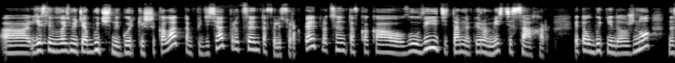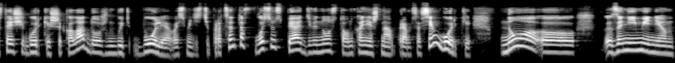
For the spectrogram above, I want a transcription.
А если вы возьмете обычный горький шоколад, там 50% или 45% какао, вы увидите там на первом месте сахар. Этого быть не должно. Настоящий горький шоколад должен быть более 80%, 85-90%. Он, конечно, прям совсем горький, но э, за неимением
